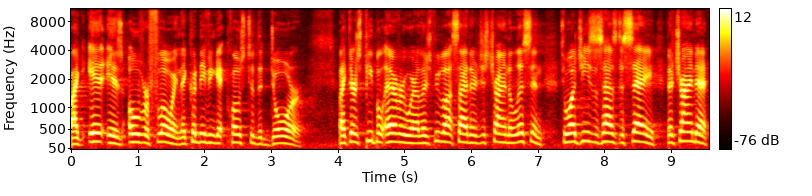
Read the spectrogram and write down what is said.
Like it is overflowing. They couldn't even get close to the door. Like there's people everywhere. There's people outside that are just trying to listen to what Jesus has to say. They're trying to,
